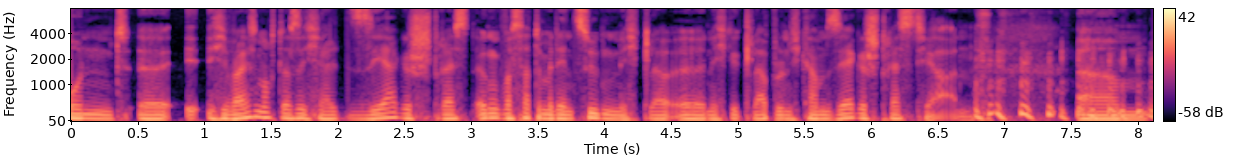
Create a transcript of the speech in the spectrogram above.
und äh, ich weiß noch, dass ich halt sehr gestresst, irgendwas hatte mit den Zügen nicht, äh, nicht geklappt und ich kam sehr gestresst hier an. ähm,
